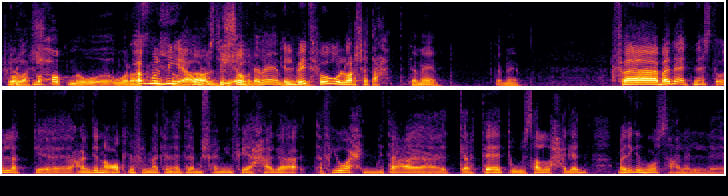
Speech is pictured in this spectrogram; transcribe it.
في الورشة. بحكم وراثة حكم البيئة الشغل. آه، الشغل. تمام البيت فوق والورشة تحت. تمام تمام. فبدأت ناس تقول لك آه، عندنا عطل في المكنة ده مش فاهمين فيها حاجة. ده في واحد بتاع كارتات ويصلح حاجات. ما تيجي تبص على ال-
